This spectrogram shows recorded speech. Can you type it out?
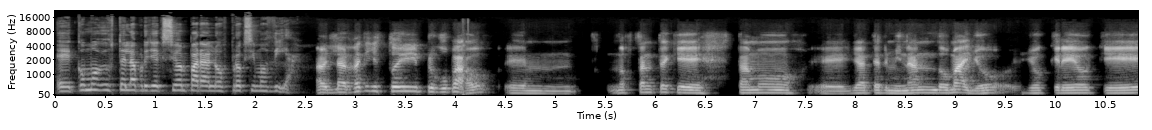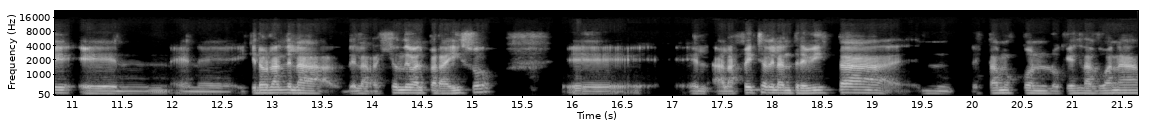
Eh, ¿Cómo ve usted la proyección para los próximos días? A ver, la verdad que yo estoy preocupado, em, no obstante que estamos eh, ya terminando mayo, yo creo que, en, eh, quiero hablar de la, de la región de Valparaíso, eh, a la fecha de la entrevista mm, estamos con lo que es la aduana,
